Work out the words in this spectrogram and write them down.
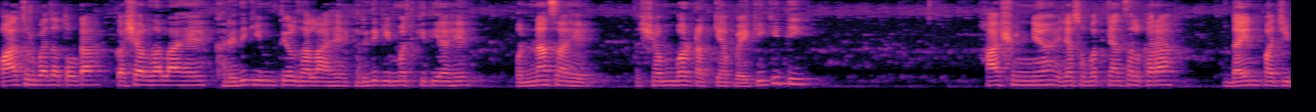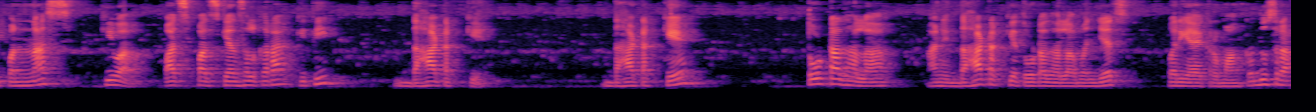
पाच रुपयाचा तोटा कशावर झाला आहे? खरेदी किंमतीवर झाला आहे. खरेदी किंमत किती आहे? पन्नास आहे. तर शंभर टक्क्यापैकी किती? हा शून्य याच्यासोबत कॅन्सल करा. दाईन पाची पन्नास किंवा पाच पाच कॅन्सल करा. किती? दहा टक्के. दहा टक्के तोटा झाला. आणि दहा टक्के तोटा झाला म्हणजेच पर्याय क्रमांक दुसरा.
